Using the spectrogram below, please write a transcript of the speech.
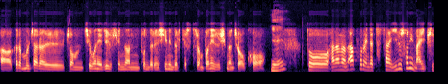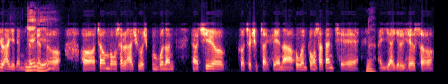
어, 그런 물자를 좀 지원해 줄 수 있는 분들은 시민들께서 좀 보내주시면 좋고 예. 또 하나는 앞으로 이제 차차 일손이 많이 필요하게 됩니다. 예, 예. 그래서 예. 어, 자원봉사를 하시고 싶은 분은 어, 지역 그 적십자 회나 혹은 봉사단체 네. 이야기를 해서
